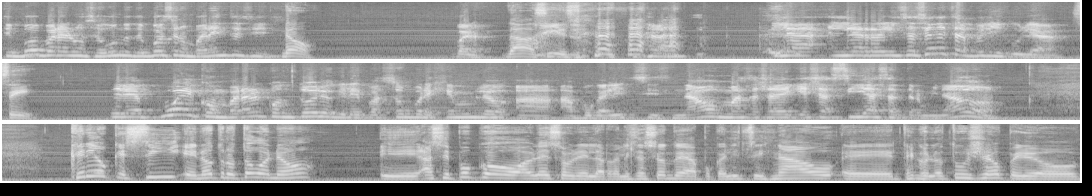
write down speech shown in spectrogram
¿Te puedo parar un segundo? ¿Te puedo hacer un paréntesis? No, Bueno, no, sí, sí. la, la realización de esta película, sí. ¿se la puede comparar con todo lo que le pasó, por ejemplo, a Apocalipsis Now, más allá de que ella sí haya terminado? Creo que sí, en otro tono. Eh, hace poco hablé sobre la realización de Apocalipsis Now, eh, tengo lo tuyo, pero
